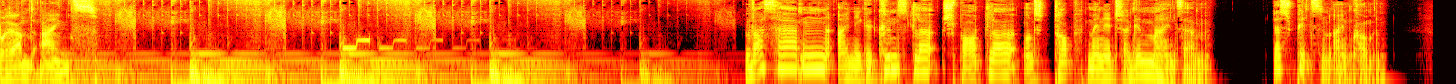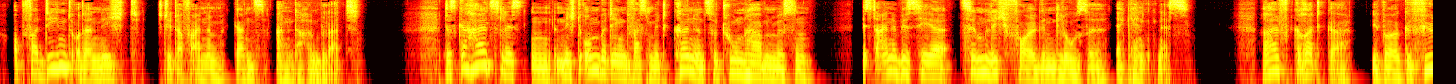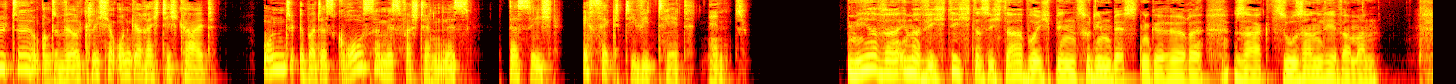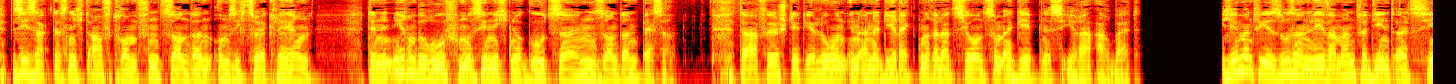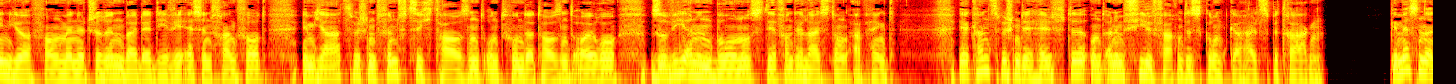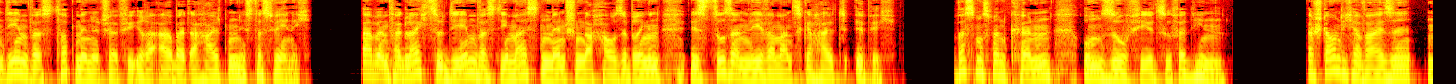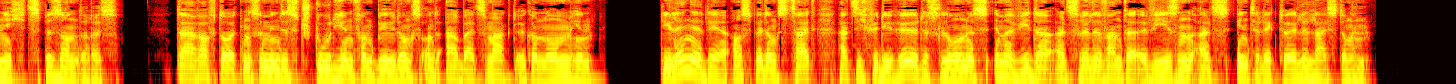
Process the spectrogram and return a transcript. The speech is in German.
Brand 1 Was haben einige Künstler, Sportler und Top-Manager gemeinsam? Das Spitzeneinkommen. Ob verdient oder nicht, steht auf einem ganz anderen Blatt. Dass Gehaltslisten nicht unbedingt was mit Können zu tun haben müssen, ist eine bisher ziemlich folgenlose Erkenntnis. Ralf Gröttger über gefühlte und wirkliche Ungerechtigkeit und über das große Missverständnis, das sich Effektivität nennt. Mir war immer wichtig, dass ich da, wo ich bin, zu den Besten gehöre, sagt Susan Levermann. Sie sagt das nicht auftrumpfend, sondern um sich zu erklären. Denn in ihrem Beruf muss sie nicht nur gut sein, sondern besser. Dafür steht ihr Lohn in einer direkten Relation zum Ergebnis ihrer Arbeit. Jemand wie Susan Levermann verdient als Senior Fondsmanagerin bei der DWS in Frankfurt im Jahr zwischen 50.000 und 100.000 Euro sowie einen Bonus, der von der Leistung abhängt. Er kann zwischen der Hälfte und einem Vielfachen des Grundgehalts betragen. Gemessen an dem, was Topmanager für ihre Arbeit erhalten, ist das wenig. Aber im Vergleich zu dem, was die meisten Menschen nach Hause bringen, ist Susan Levermanns Gehalt üppig. Was muss man können, um so viel zu verdienen? Erstaunlicherweise nichts Besonderes. Darauf deuten zumindest Studien von Bildungs- und Arbeitsmarktökonomen hin. Die Länge der Ausbildungszeit hat sich für die Höhe des Lohnes immer wieder als relevanter erwiesen als intellektuelle Leistungen.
